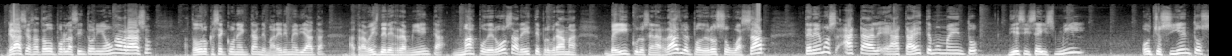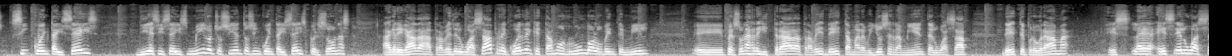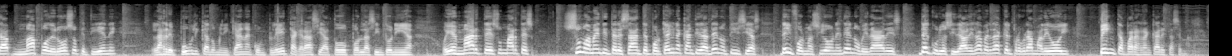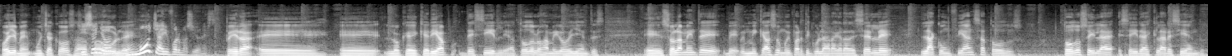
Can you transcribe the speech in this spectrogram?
Gracias a todos por la sintonía. Un abrazo a todos los que se conectan de manera inmediata a través de la herramienta más poderosa de este programa Vehículos en la Radio, el poderoso WhatsApp. Tenemos hasta, hasta este momento 16.856 16.856 personas agregadas a través del WhatsApp. Recuerden que estamos rumbo a los 20 mil eh, personas registradas a través de esta maravillosa herramienta, el WhatsApp de este programa. Es, es el WhatsApp más poderoso que tiene la República Dominicana completa. Gracias a todos por la sintonía. Hoy es martes, un martes sumamente interesante porque hay una cantidad de noticias, de informaciones, de novedades, de curiosidades. La verdad que el programa de hoy pinta para arrancar esta semana. Óyeme, muchas cosas. Sí, señor. ¿eh? Muchas informaciones. Pero eh, eh, lo que quería decirle a todos los amigos oyentes, solamente en mi caso muy particular, agradecerle la confianza a todos. Todo se irá, se irá esclareciendo.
